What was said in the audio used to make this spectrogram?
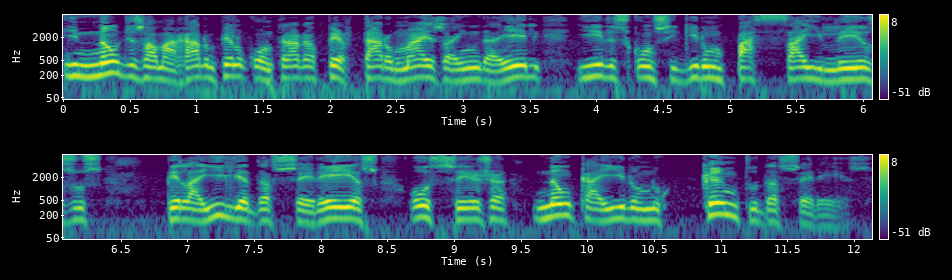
e não desamarraram, pelo contrário, apertaram mais ainda ele e eles conseguiram passar ilesos pela Ilha das Sereias, ou seja, não caíram no canto das sereias.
